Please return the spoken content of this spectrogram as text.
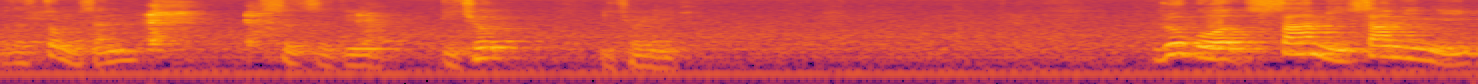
或者众生是指的比丘、比丘尼。如果沙弥、沙弥尼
